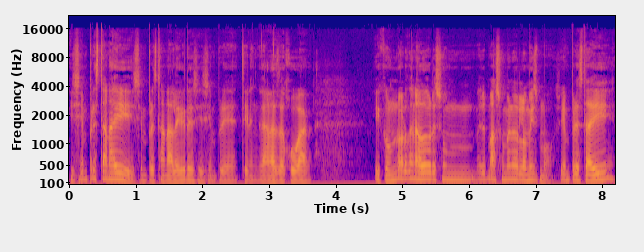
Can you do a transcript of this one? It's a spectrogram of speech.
y siempre están ahí, siempre están alegres y siempre tienen ganas de jugar. Y con un ordenador es, un, es más o menos lo mismo. Siempre está ahí,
